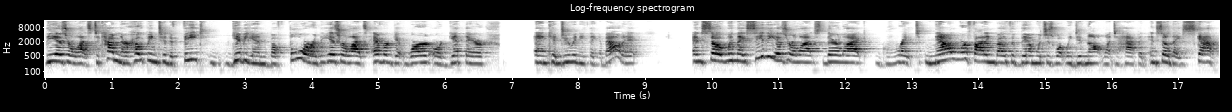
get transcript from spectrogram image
the Israelites to come. They're hoping to defeat Gibeon before the Israelites ever get word or get there and can do anything about it. And so when they see the Israelites, they're like, great, now we're fighting both of them, which is what we did not want to happen. And so they scatter.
